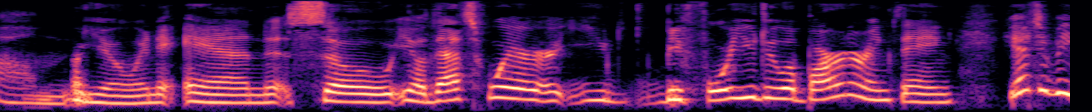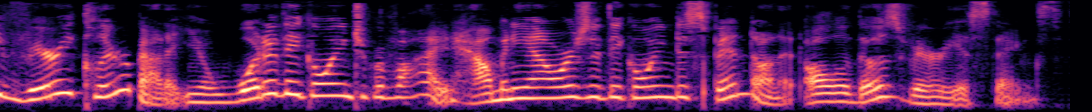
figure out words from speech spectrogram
um, you know, and, and so, you know, that's where you, before you do a bartering thing, you have to be very clear about it. You know, what are they going to provide? How many hours are they going to spend on it? All of those various things.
